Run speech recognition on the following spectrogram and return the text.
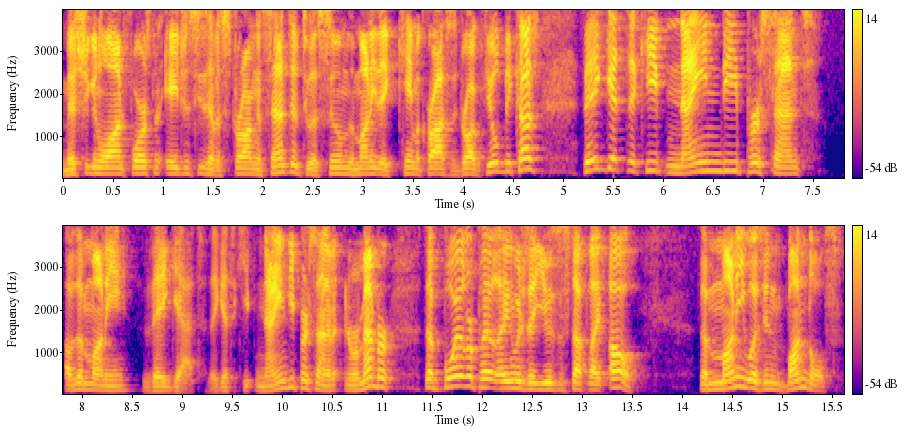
Michigan law enforcement agencies have a strong incentive to assume the money they came across is drug fueled because they get to keep 90% of the money they get. They get to keep 90% of it. And remember, the boilerplate language they use is stuff like, oh, the money was in bundles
